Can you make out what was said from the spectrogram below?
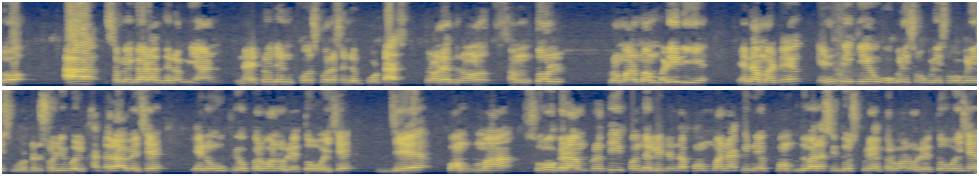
તો આ સમયગાળા દરમિયાન નાઇટ્રોજન, ફોસ્ફરસ અને પોટાશ ત્રણે ત્રણ સમતોલ પ્રમાણમાં મળી રહીએ. એના માટે એનપીકે ઓગણીસ ઓગણીસ ઓગણીસ વોટર સોલ્યુબલ ખાતર આવે છે. એનો ઉપયોગ કરવાનો રહેતો હોય છે. જે પંપમાં સો ગ્રામ પ્રતિ પંદર લીટરના પંપમાં નાખીને પંપ દ્વારા સીધો સ્પ્રે કરવાનો રહેતો હોય છે.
